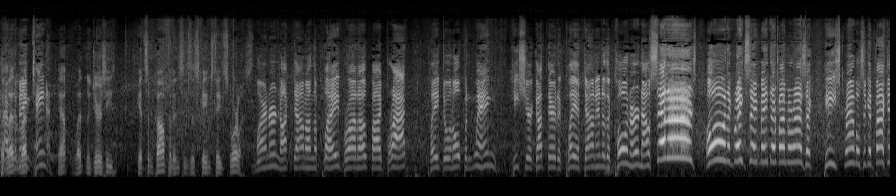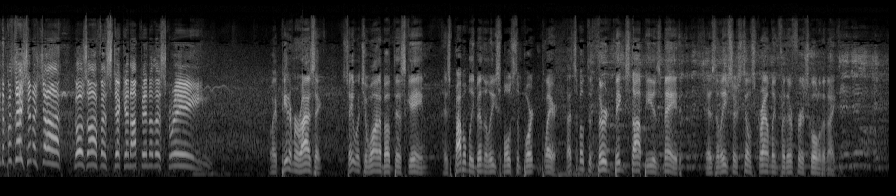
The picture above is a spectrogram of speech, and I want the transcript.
But have let- to let- maintain it. Yep, let New Jersey get some confidence as this game stayed scoreless. Marner knocked down on the play, brought out by Bratt, played to an open wing. He sure got there to play it down into the corner. Now centers! Oh, and a great save made there by Mrazek. He scrambles to get back into position. A shot goes off a stick and up into the screen. Boy, Peter Mrazek, say what you want about this game, has probably been the Leafs' most important player. That's about the third big stop he has made, as the Leafs are still scrambling for their first goal of the night.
